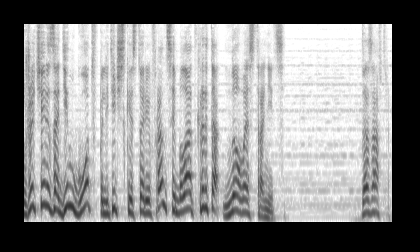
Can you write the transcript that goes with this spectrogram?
Уже через один год в политической истории Франции была открыта новая страница. До завтра.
